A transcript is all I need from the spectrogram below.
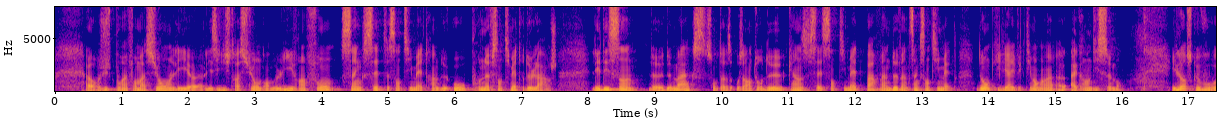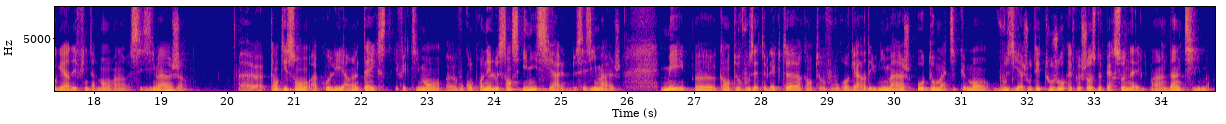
Alors juste pour information, les, illustrations dans le livre hein, font 5-7 cm hein, de haut pour 9 cm de large. Les dessins de, Max sont aux, alentours de 15-16 cm par 22-25 cm. Donc il y a effectivement un euh, agrandissement. Et lorsque vous regardez finalement hein, ces images, euh, quand ils sont accolés à un texte, effectivement, euh, vous comprenez le sens initial de ces images. Mais quand vous êtes lecteur, quand vous regardez une image, automatiquement, vous y ajoutez toujours quelque chose de personnel, hein, d'intime.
